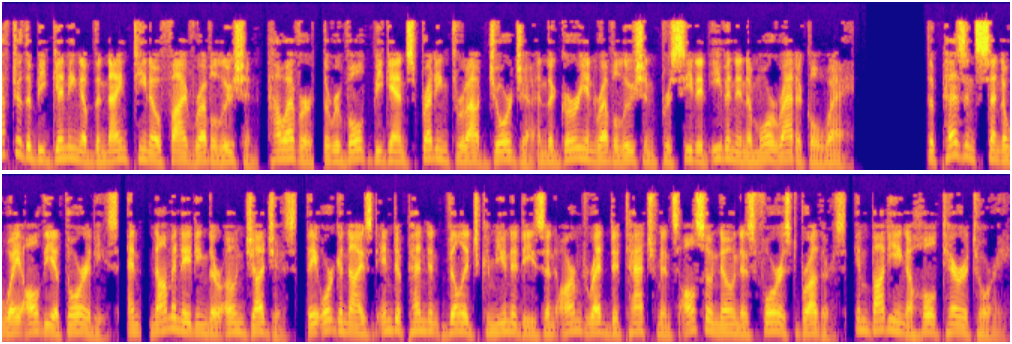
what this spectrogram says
After the beginning of the 1905 revolution, however, the revolt began spreading throughout Georgia and the Gurian Revolution proceeded even in a more radical way. The peasants sent away all the authorities, and, nominating their own judges, they organized independent village communities and armed red detachments also known as Forest Brothers, embodying a whole territory.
